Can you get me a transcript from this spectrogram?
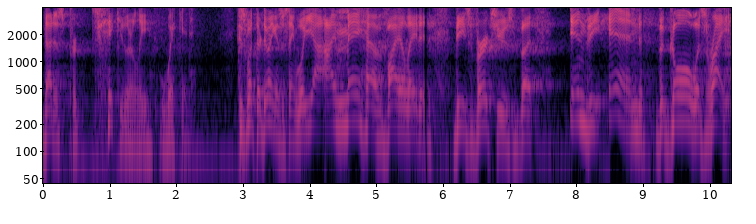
that is particularly wicked. Because what they're doing is they're saying, well, yeah, I may have violated these virtues, but in the end, the goal was right.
